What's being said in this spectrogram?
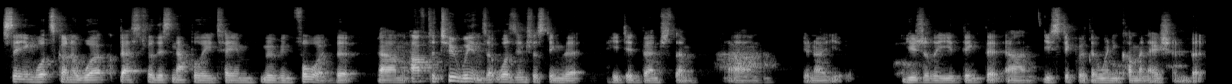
seeing what's going to work best for this Napoli team moving forward. But um, after two wins, it was interesting that he did bench them. Um, you know, you, usually you'd think that um, you stick with the winning combination, but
